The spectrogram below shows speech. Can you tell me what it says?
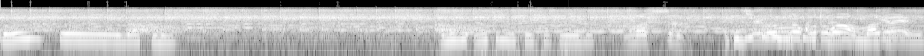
going for roughly. I need the alchemy for separated. まっすぐ自分の言葉は曲げねえ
